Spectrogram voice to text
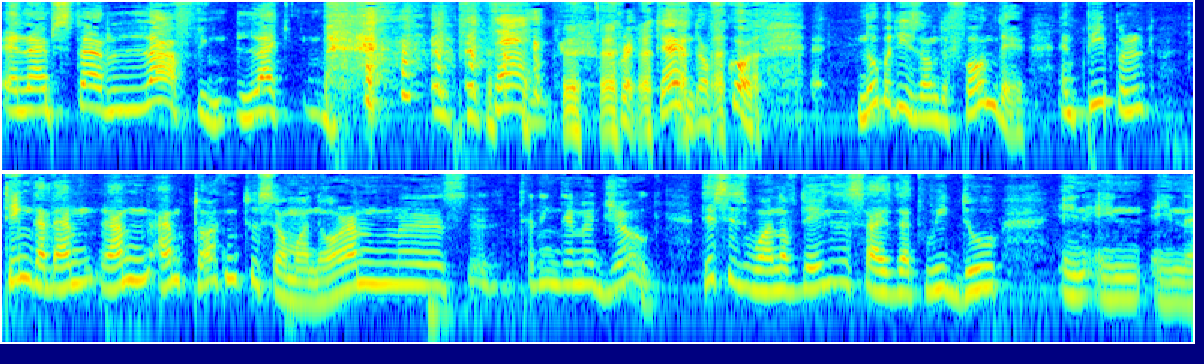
And I start laughing like Pretend. pretend, of course. Nobody's on the phone there, and people think that I'm I'm I'm talking to someone or I'm uh, telling them a joke. This is one of the exercises that we do in in in uh,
